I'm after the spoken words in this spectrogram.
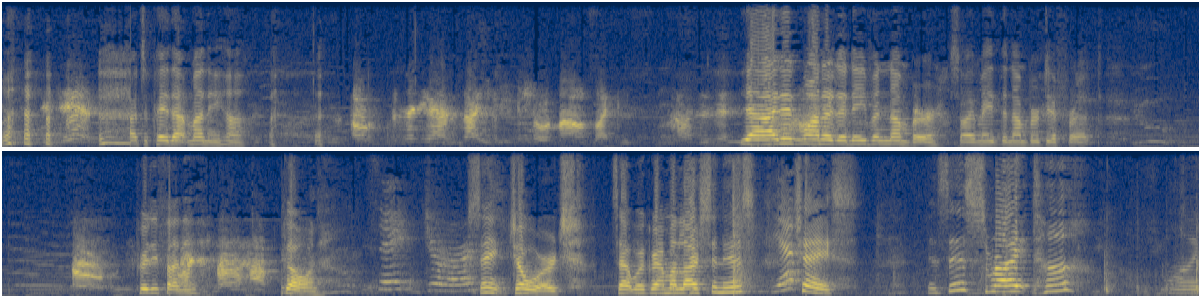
You did. Had to pay that money, huh? Oh, and then you had a nice official amount, like, how did it? Yeah, I didn't want it an even number, so I made the number different. Oh, Pretty funny. just how, Going. St. George. St. George. Is that where Grandma Larson is? Yep. Chase, is this right, huh? My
